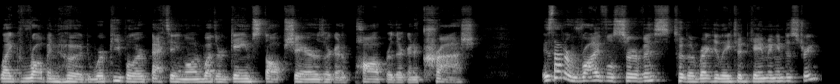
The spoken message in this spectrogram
like Robinhood, where people are betting on whether GameStop shares are going to pop or they're going to crash, is that a rival service to the regulated gaming industry?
